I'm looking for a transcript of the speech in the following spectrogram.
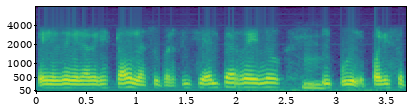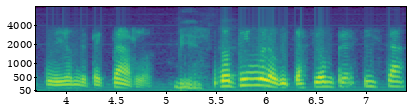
eh, deben haber estado en la superficie del terreno mm. y por eso pudieron detectarlos no tengo la ubicación precisa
